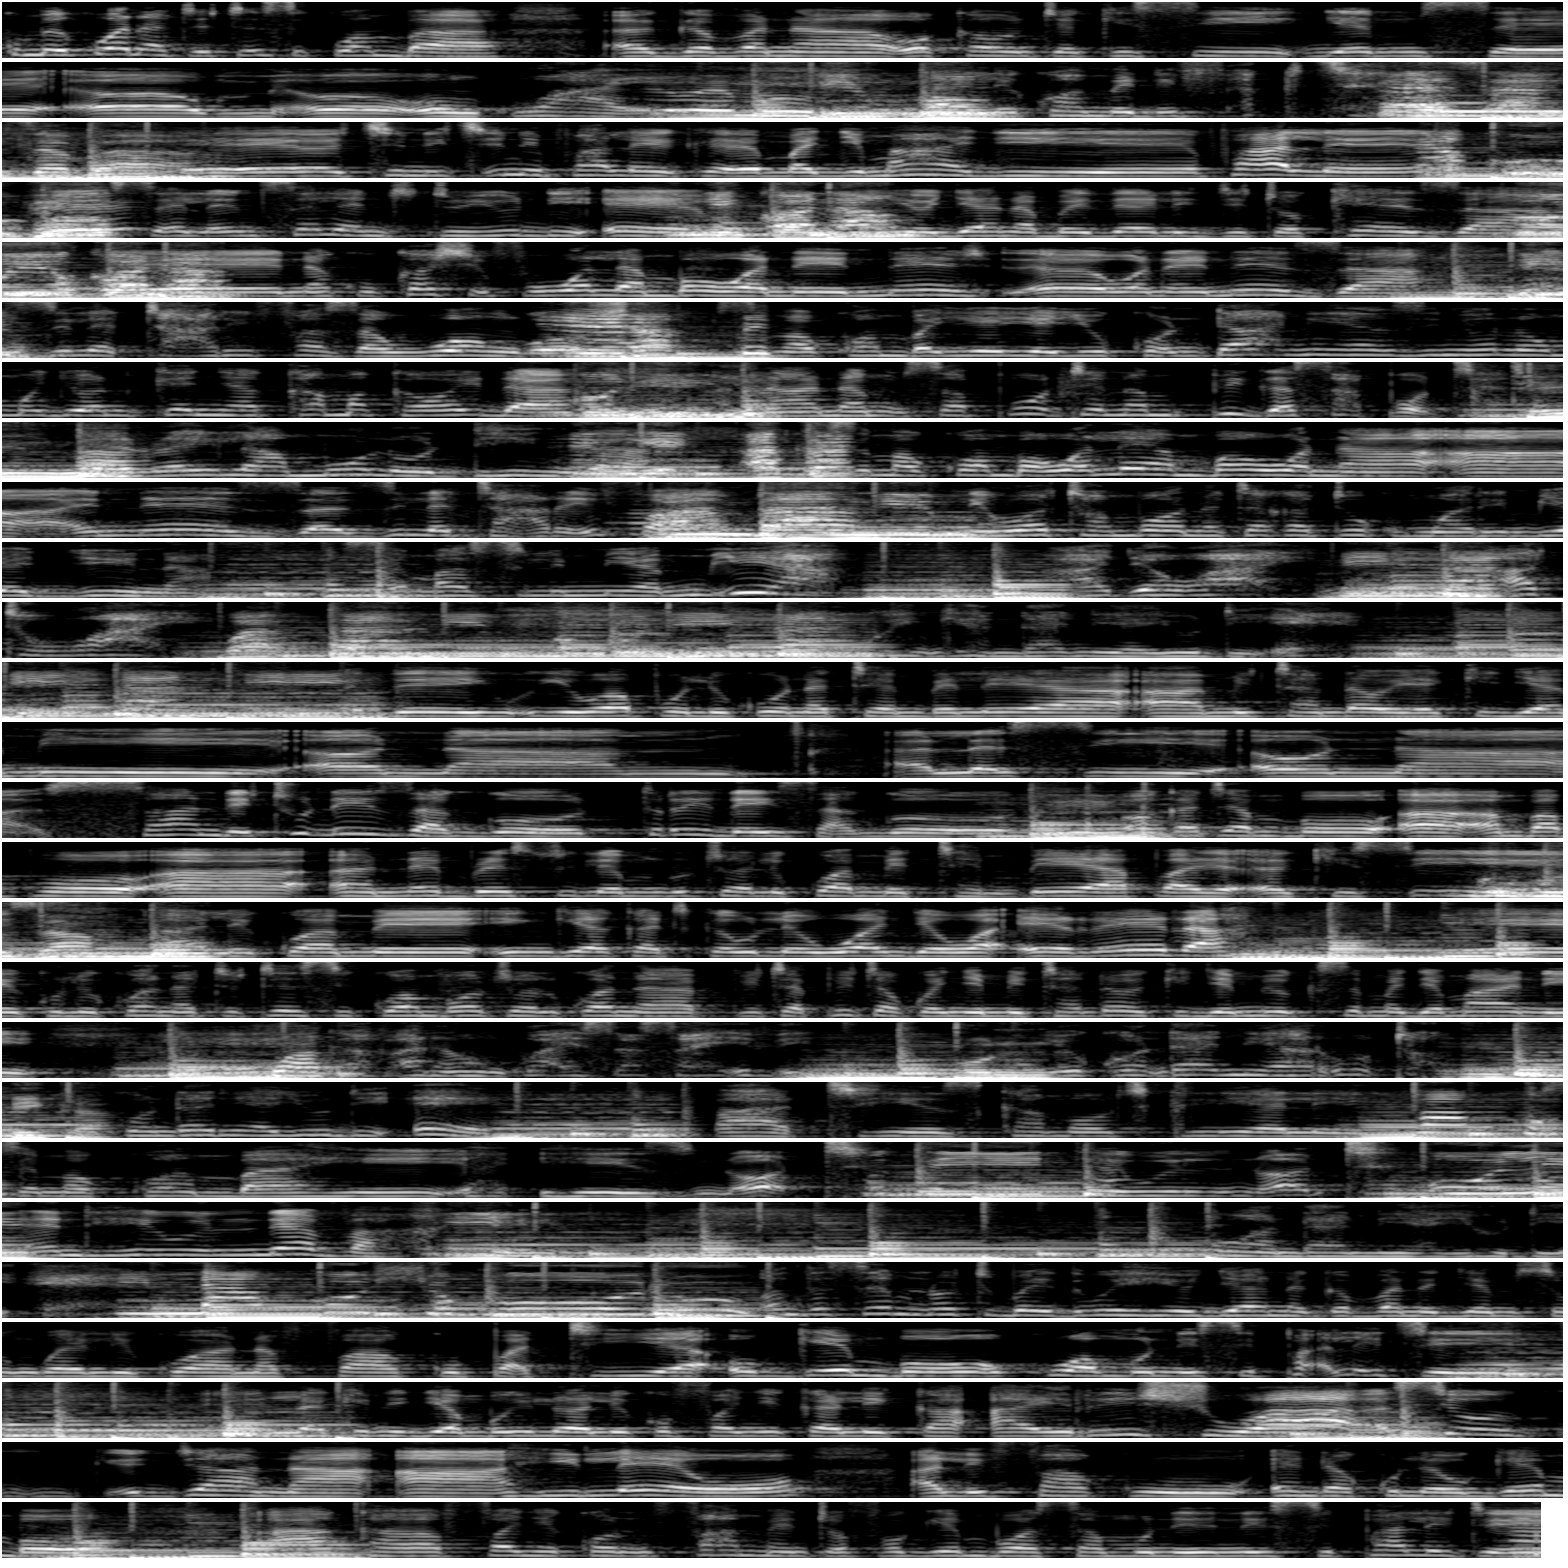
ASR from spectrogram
kumekuwa na tetesi kwamba uh, gavana wa kaunti ya Kisii James uh, um, uh, Ongwae alikuwa amedefect Eh, chini chini pale majimaji maji maji eh, pale. Eh, silent silent to UDA hiyo jana baidhi alijitokeza. E, na. Kukashifu wale ambao wanaene, uh, wanaeneza zile taarifa za uongo. Sema kwamba yeye yuko ndani ya Azimio la Umoja wa Kenya kama kawaida na anamsapoti anampiga support. Tena. Raila Amolo Odinga. Akasema kwamba wale ambao wanaeneza zile taarifa ni watu ambao wanataka tu kumharibia jina. Sema asilimia mia hajawahi hatawahi kuingia ndani ya UDA The, iwapo ulikuwa unatembelea uh, mitandao ya kijamii on um, uh, let's see on uh, Sunday two days ago three days ago wakati ambo, uh, ambapo uh, uh, Nebres William Ruto alikuwa ametembea hapa uh, Kisii. Alikuwa ameingia katika ule uwanja wa erera e, kulikuwa na tetesi kwamba watu walikuwa napitapita kwenye mitandao ya kijamii wakisema jamani e, gavana ungwai sasa hivi yuko ndani ya Ruto yuko ndani ya UDA but he has come out clearly kusema kwamba he, he is not. He will not. And he will never kuwa ndani ya UDA On the same note, by the way, hiyo jana gavana James ongwa alikuwa anafaa kupatia Ogembo kuwa municipality lakini jambo hilo alikofanyika likaairishwa sio jana uh, hii leo alifaa kuenda kule ugembo akafanya conferment of ugembo wa municipality,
